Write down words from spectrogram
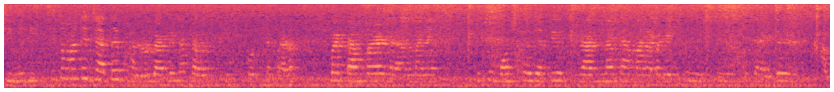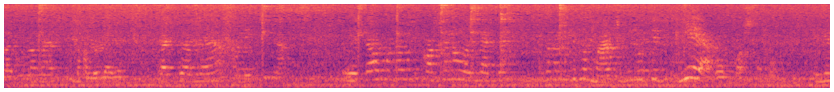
চিনি দিচ্ছি। তোমাদের যাদের ভালো লাগে না, তারা স্কিপ করতে পারো। বাট আমার মানে মশলা জাতীয় রান্নাটা আমার আবার একটু মিষ্টি মিষ্টি টাইপের খাবারগুলো আমার একটু ভালো লাগে তার জন্য আমি দিলাম। তো এটাও মোটামুটি কষানো হয়ে গেছে এখন আমি কিন্তু মাছগুলোকে দিয়ে আবার কষাবো এই যে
